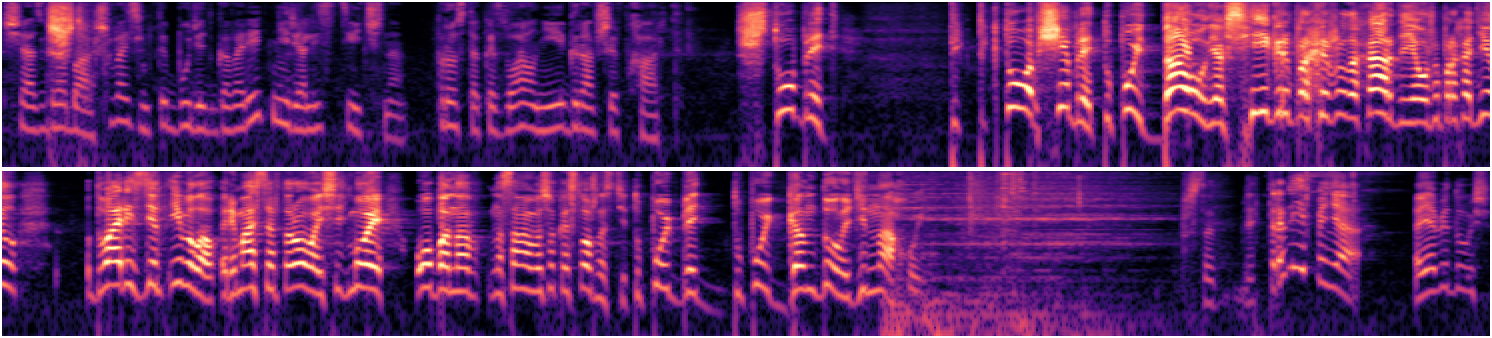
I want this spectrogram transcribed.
Сейчас дробаш возьмет и будет говорить нереалистично. Просто казуал, не игравший в хард. Что, блядь? Ты, ты кто вообще, блядь, тупой даун? Я все игры прохожу на харде, я уже проходил два Resident Evil, ремастер второго и седьмой, оба на, на самой высокой сложности. Тупой, блядь, тупой гандон, иди нахуй. Просто, блядь, троллит меня, а я ведусь.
